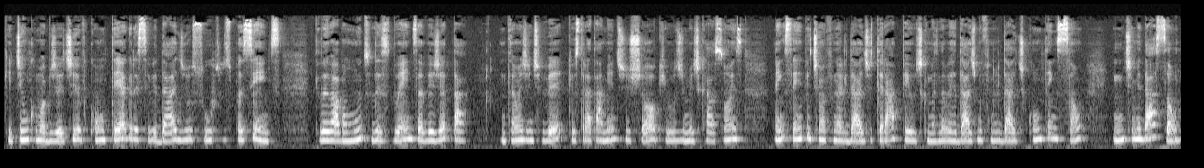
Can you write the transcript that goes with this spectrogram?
que tinham como objetivo conter a agressividade e os surtos dos pacientes, que levavam muitos desses doentes a vegetar. Então a gente vê que os tratamentos de choque, o uso de medicações, nem sempre tinham uma finalidade terapêutica, mas na verdade uma finalidade de contenção e intimidação.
